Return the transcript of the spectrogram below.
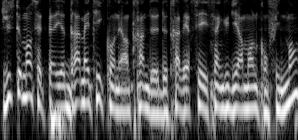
justement cette période dramatique qu'on est en train de, de, traverser, et singulièrement le confinement,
